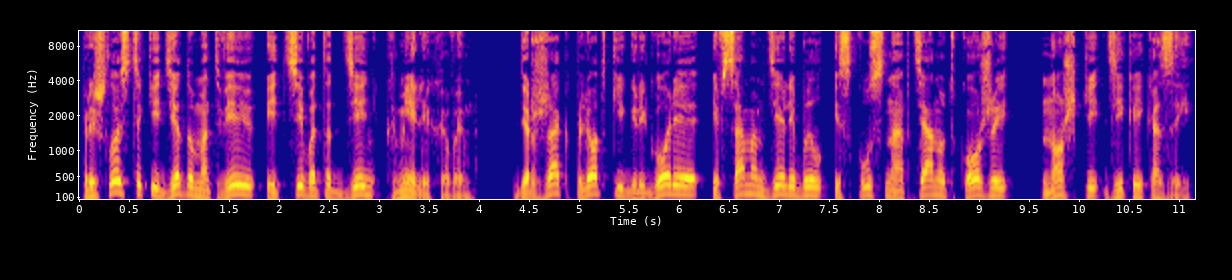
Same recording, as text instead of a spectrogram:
Пришлось-таки деду Матвею идти в этот день к Мелиховым. Держак плетки Григория и в самом деле был искусно обтянут кожей ножки дикой козы.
